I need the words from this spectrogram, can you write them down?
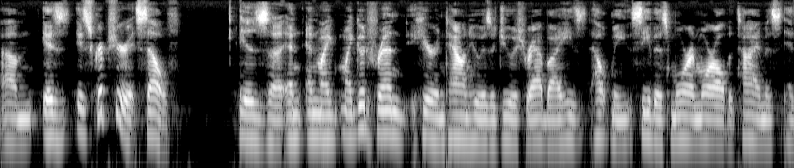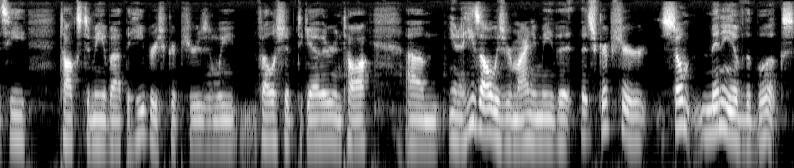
um, is is scripture itself is uh, and and my my good friend here in town who is a Jewish rabbi he's helped me see this more and more all the time as as he talks to me about the Hebrew scriptures and we fellowship together and talk. Um, you know, he's always reminding me that, that scripture, so many of the books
